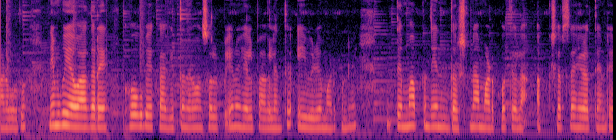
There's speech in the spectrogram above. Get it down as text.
ಮಾಡ್ಬೋದು. ನಿಮಗೂ ಯಾವಾಗರೆ ಹೋಗಬೇಕಾಗಿತ್ತು ಅಂದರೆ ಒಂದು ಸ್ವಲ್ಪ ಏನೂ ಹೆಲ್ಪ್ ಆಗಲಿ ಅಂತ ಈ ವಿಡಿಯೋ ಮಾಡ್ಕೊಂಡ್ವಿ. ತಿಮ್ಮಪ್ಪಂದು ಏನು ದರ್ಶನ ಮಾಡ್ಕೋತೀವಲ್ಲ ಅಕ್ಷರಶಃ ಹೇಳ್ತೇನೆ ರೀ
